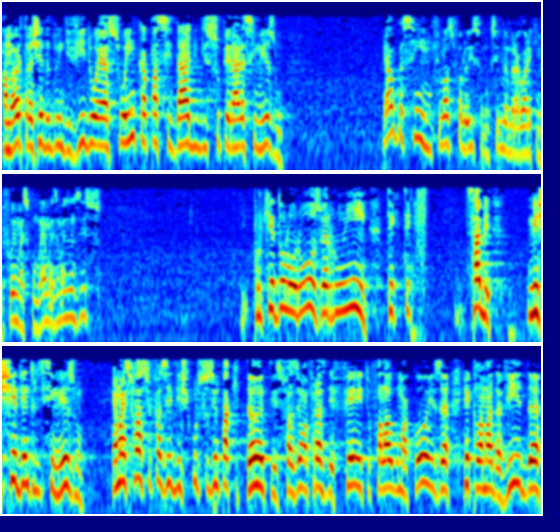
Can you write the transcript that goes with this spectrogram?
A maior tragédia do indivíduo é a sua incapacidade de superar a si mesmo. É algo assim, um filósofo falou isso, não consigo lembrar agora quem foi, mas como é, mas é mais ou menos isso. Porque é doloroso, é ruim, tem que, sabe, mexer dentro de si mesmo. É mais fácil fazer discursos impactantes, fazer uma frase de efeito, falar alguma coisa, reclamar da vida,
